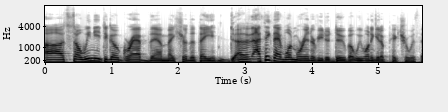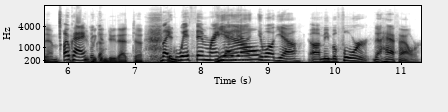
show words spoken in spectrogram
Uh, so we need to go grab them, make sure that they. Uh, I think they have one more interview to do, but we want to get a picture with them. Okay. If we can do that. Uh, Like and- with them right yeah, now. Yeah. Well, yeah. I mean, before the half hour.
